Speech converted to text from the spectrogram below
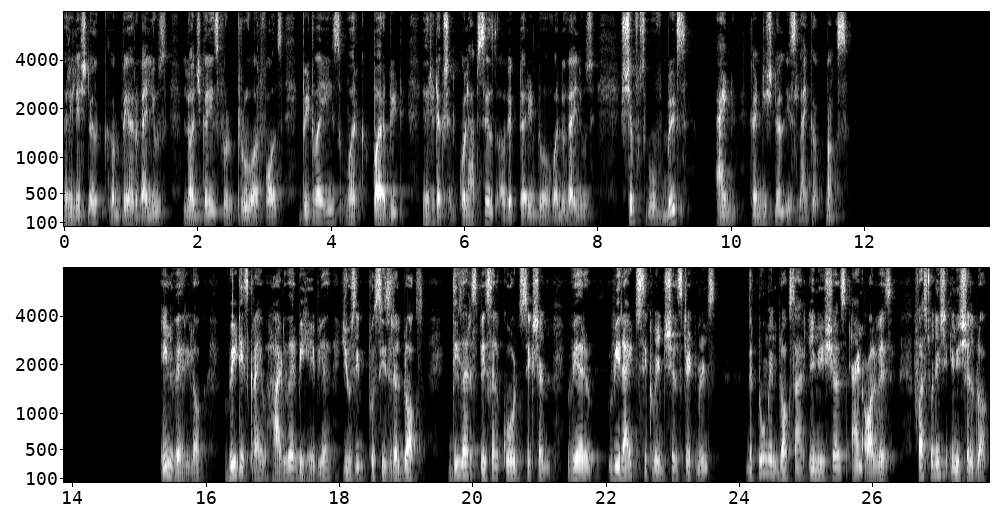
relational compare values, logical is for true or false, bitwise work per bit, reduction collapses a vector into a one values, shifts move bits, and conditional is like a mux. In Verilog, we describe hardware behavior using procedural blocks. These are special code section where we write sequential statements. The two main blocks are initials and always. First one is initial block.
